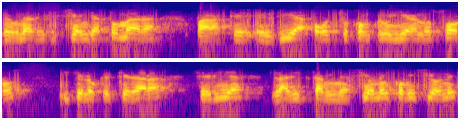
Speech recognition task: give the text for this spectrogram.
de una decisión ya tomada, para que el día 8 concluyeran los foros y que lo que quedara sería la dictaminación en comisiones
